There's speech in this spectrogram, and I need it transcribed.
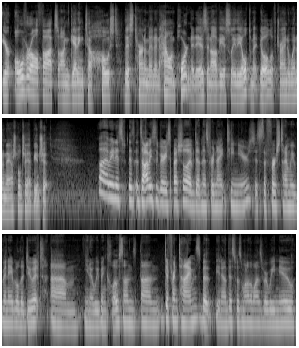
your overall thoughts on getting to host this tournament and how important it is, and obviously the ultimate goal of trying to win a national championship. Well, I mean, it's it's obviously very special. I've done this for 19 years. It's the first time we've been able to do it. Um, you know, we've been close on on different times, but you know, this was one of the ones where we knew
